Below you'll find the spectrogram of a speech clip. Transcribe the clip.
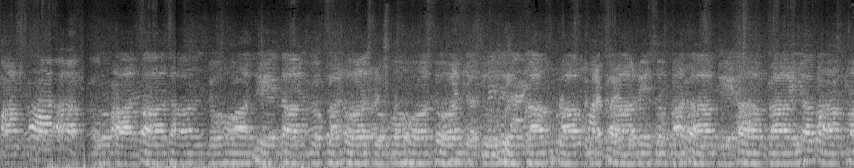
มังคาอุปาปาตังสุโหติตังสุขโนสุโมโหตุจะสุตังพระมัจจาริสุปาตังกิอังกายปัมมัง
